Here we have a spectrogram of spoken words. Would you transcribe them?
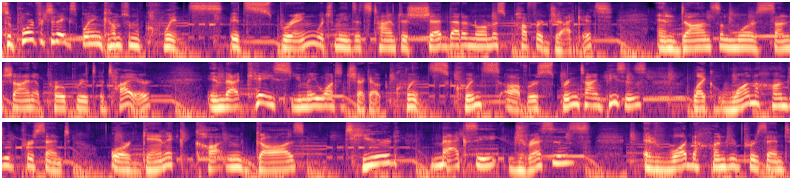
Support for Today Explained comes from Quince. It's spring, which means it's time to shed that enormous puffer jacket and don some more sunshine appropriate attire. In that case, you may want to check out Quince. Quince offers springtime pieces like 100% organic cotton gauze, tiered maxi dresses, and 100%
